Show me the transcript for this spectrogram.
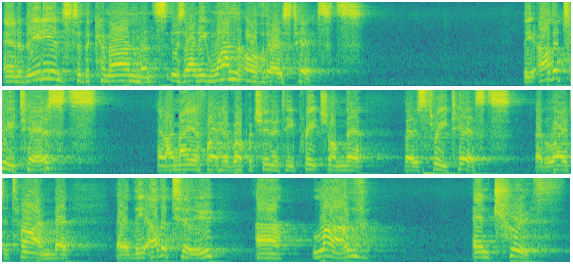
And obedience to the commandments is only one of those tests. The other two tests, and I may, if I have opportunity, preach on that, those three tests at a later time, but uh, the other two are love and truth.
